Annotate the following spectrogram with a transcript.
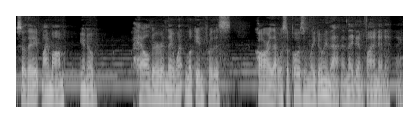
So they my mom you know held her and they went looking for this car that was supposedly doing that and they didn't find anything.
